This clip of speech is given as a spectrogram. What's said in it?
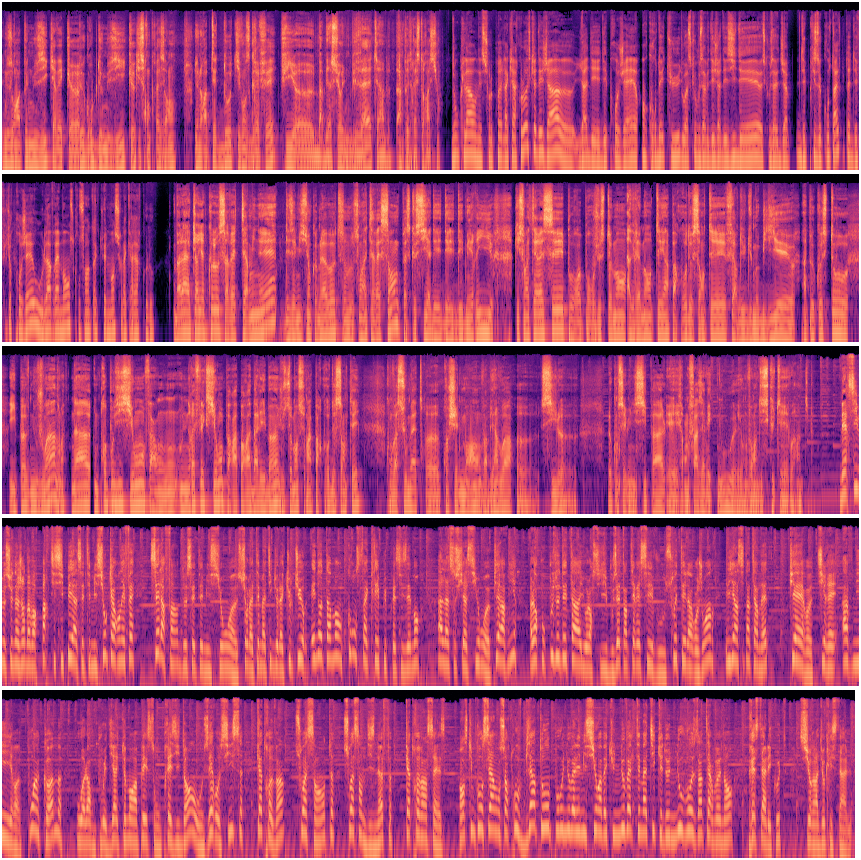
Nous aurons un peu de musique avec euh, deux groupes de musique euh, qui seront présents. Il y en aura peut-être d'autres qui vont se greffer. Puis, bah, bien sûr, une buvette et un, peu de restauration. Donc là, on est sur le projet de la carrière colo. Est-ce qu'il déjà il y a des, des projets en cours d'études ou est-ce que vous avez déjà des idées? Est-ce que vous avez déjà des prises de contact, peut-être des futurs projets ou là, vraiment, on se concentre actuellement sur la carrière colo? Bah la carrière de colo, ça va être terminé. Des émissions comme la vôtre sont, intéressantes parce que s'il y a des, des, des, mairies qui sont intéressées pour pour justement agrémenter un parcours de santé, faire du, du mobilier euh, un peu costaud, ils peuvent nous joindre. On a une proposition, enfin une réflexion par rapport à Bas-les-Bains, justement sur un parcours de santé qu'on va soumettre euh, prochainement. On va bien voir euh, si le le conseil municipal est en phase avec nous et on va en discuter, voir un petit peu. Merci Monsieur Nagent d'avoir participé à cette émission car en effet c'est la fin de cette émission euh, sur la thématique de la culture et notamment consacrée plus précisément à l'association euh, Pierre Avenir. Alors pour plus de détails ou alors si vous êtes intéressé, vous souhaitez la rejoindre, il y a un site internet pierre-avenir.com ou alors vous pouvez directement appeler son président au 06 80 60 79 96. En ce qui me concerne, on se retrouve bientôt pour une nouvelle émission avec une nouvelle thématique et de nouveaux intervenants. Restez à l'écoute sur Radio Cristal.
